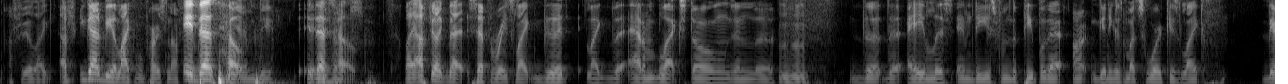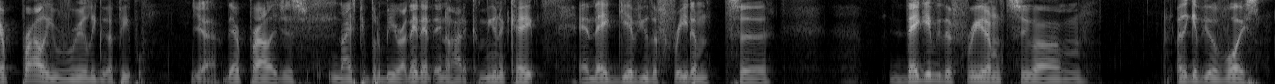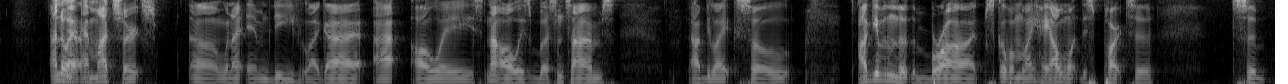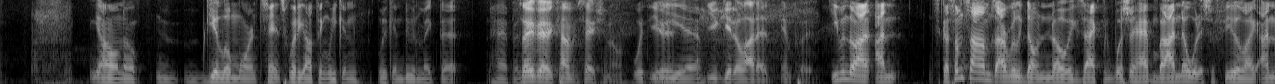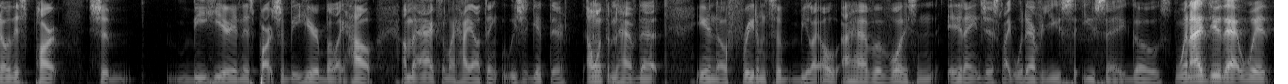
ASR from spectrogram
I feel like I you got to be a likable person. I feel It does to help. MD. It does help. Like I feel like that separates like good like the Adam Blackstones and the hmm the the A list MDs from the people that aren't getting as much work. Is like they're probably really good people. yeah They're probably just nice people to be around. They, they they know how to communicate and they give you the freedom to. They give you the freedom to um, they give you a voice. I know at, at my church, um, when I MD, like I I always not always, but sometimes I'll be like, so I'll give them the, the broad scope. I'm like, hey, I want this part to to I don't know get a little more intense. What do y'all think we can we can do to make that happen? so you're very conversational with your Yeah. you get a lot of input even though I, I because sometimes I really don't know exactly what should happen, but I know what it should feel like. I know this part should be here and this part should be here, but like how I'm gonna ask them like how y'all think we should get there. I want them to have that you know freedom to be like, oh, I have a voice, and it ain't just like whatever you say, you say goes. when I do that with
